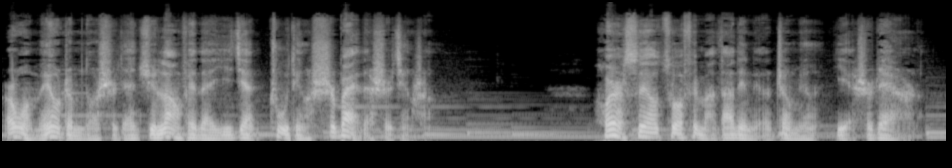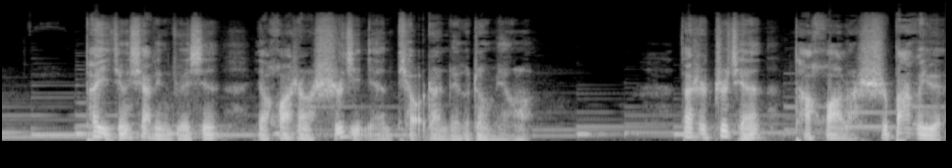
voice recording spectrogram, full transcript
而我没有这么多时间去浪费在一件注定失败的事情上。”怀尔斯要做费马大定理的证明也是这样的，他已经下定决心要花上十几年挑战这个证明了。但是之前他花了十八个月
